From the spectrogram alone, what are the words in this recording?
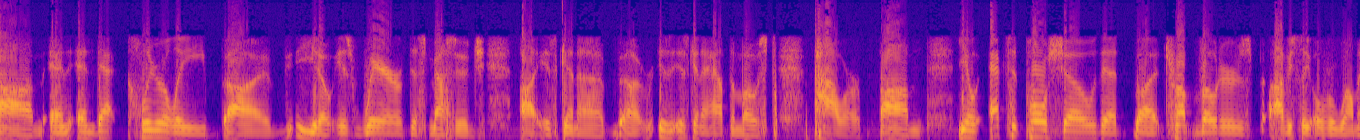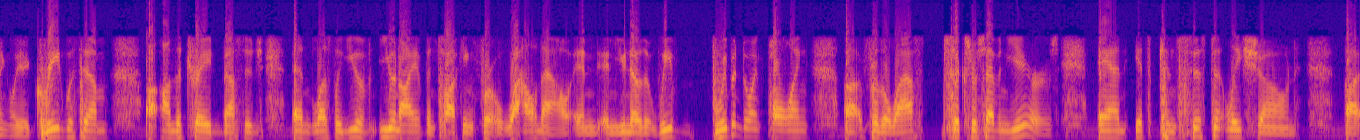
um, and and that clearly uh, you know is where this message uh, is gonna uh, is, is gonna have the most power. Um, you know, exit polls show that uh, Trump voters obviously overwhelmingly agreed with him uh, on the trade message. And Leslie, you have you and I have been talking for a while now, and and you know that we've we've been doing polling uh, for the last six or seven years, and it's consistently shown uh,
